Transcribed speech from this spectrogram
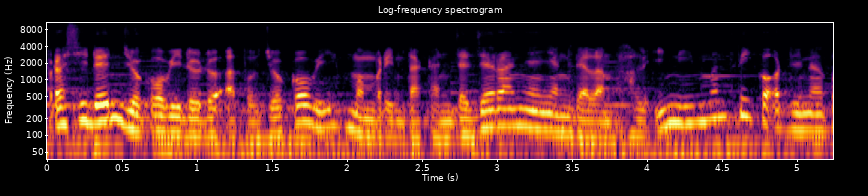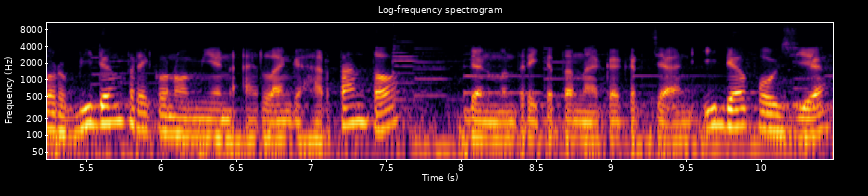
Presiden Joko Widodo atau Jokowi memerintahkan jajarannya yang dalam hal ini Menteri Koordinator Bidang Perekonomian Airlangga Hartanto dan Menteri Ketenagakerjaan Ida Fauzia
